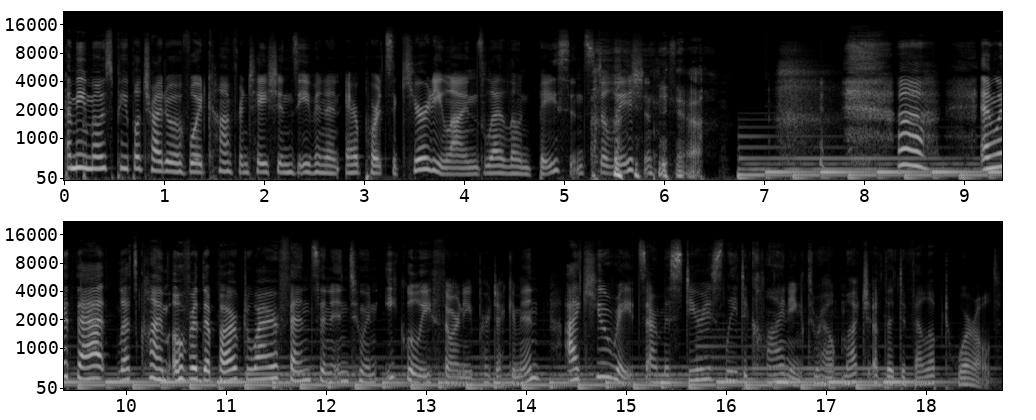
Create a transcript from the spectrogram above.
I mean, most people try to avoid confrontations even in airport security lines, let alone base installations. yeah. Ah, and with that, let's climb over the barbed wire fence and into an equally thorny predicament. IQ rates are mysteriously declining throughout much of the developed world.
